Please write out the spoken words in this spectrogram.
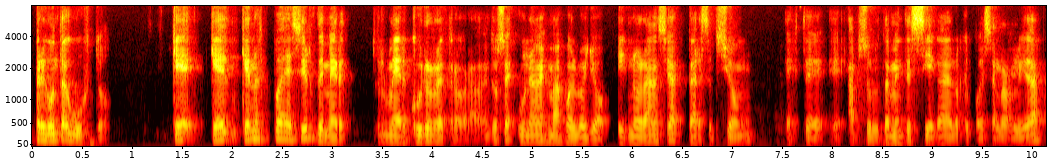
pregunta Gusto. ¿Qué, qué, qué nos puedes decir de Mer Mercurio retrógrado? Entonces, una vez más vuelvo yo. Ignorancia, percepción, este, eh, absolutamente ciega de lo que puede ser la realidad.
